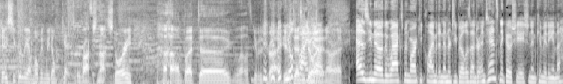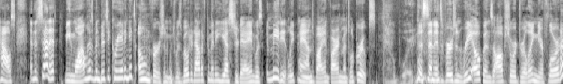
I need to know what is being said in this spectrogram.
Okay, secretly, I'm hoping we don't get to the Rock Snot story. But, uh, well, let's give it a try. Here's Desi Doyen. All right. As you know, the Waxman Markey Climate and Energy Bill is under intense negotiation in committee in the House, and the Senate, meanwhile, has been busy creating its own version, which was voted out of committee yesterday and was immediately panned by environmental groups. Oh, boy. The Senate's version reopens offshore drilling near Florida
